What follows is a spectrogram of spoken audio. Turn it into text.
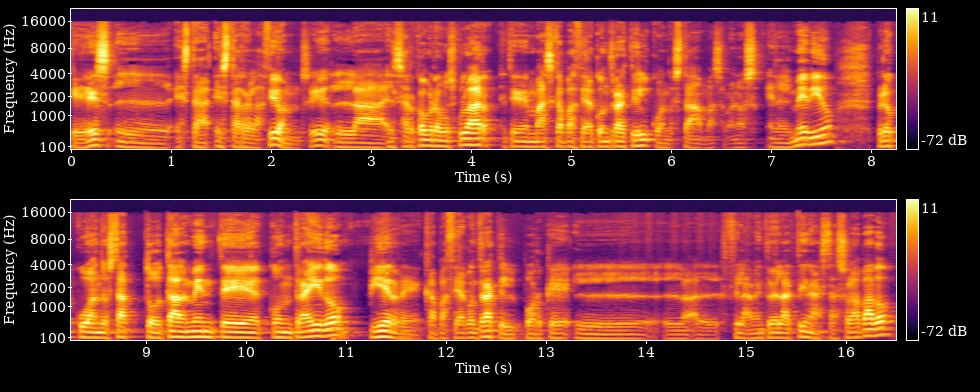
que es esta, esta, relación. el sarcómero muscular tiene más capacidad contráctil cuando está más o menos en el medio, pero cuando está totalmente contraído pierde capacidad contráctil porque el, el filamento de la actina está solapado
